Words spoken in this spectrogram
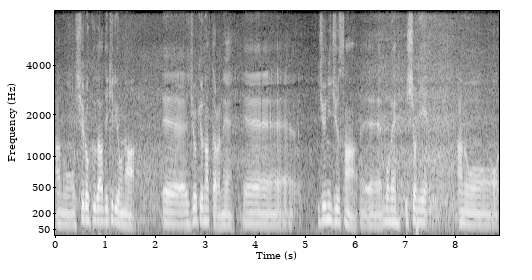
あのー収録ができるような、えー状況になったらね、えー12、13、えーもね、一緒に、あのー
